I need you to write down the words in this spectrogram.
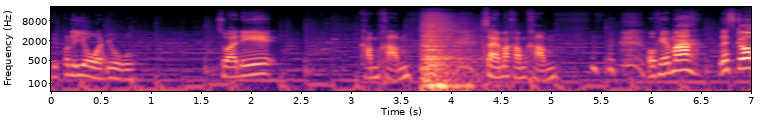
มีประโยชน์อยู่ ส่วนอันนี้ขำๆใส่มาขำๆโอเคมา let's go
